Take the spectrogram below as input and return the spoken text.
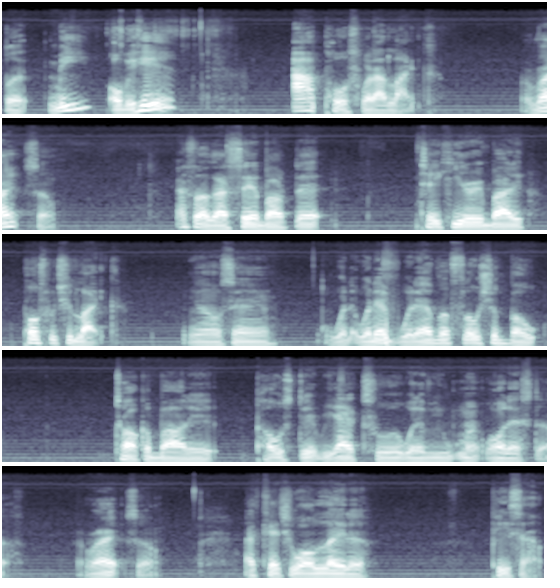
But me over here, I post what I like. All right. So that's all I gotta say about that. Take heed, everybody. Post what you like. You know what I'm saying? Whatever, whatever floats your boat. Talk about it. Post it. React to it. Whatever you want. All that stuff. All right. So I catch you all later. Peace out.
